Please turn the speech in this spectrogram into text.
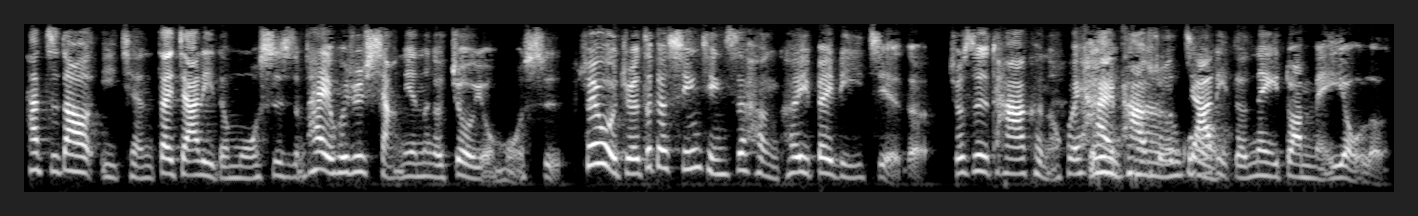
他知道以前在家里的模式是什么，他也会去想念那个旧有模式。所以我觉得这个心情是很可以被理解的，就是他可能会害怕说家里的那一段没有了。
